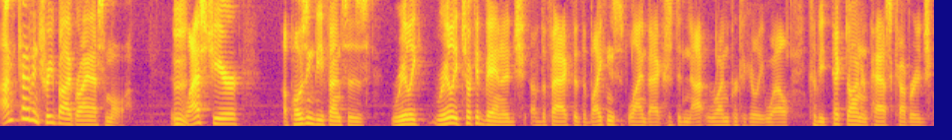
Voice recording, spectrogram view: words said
I'm kind of intrigued by Brian Asamoah. Mm. Last year, opposing defenses really really took advantage of the fact that the Vikings linebackers did not run particularly well, could be picked on in pass coverage.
